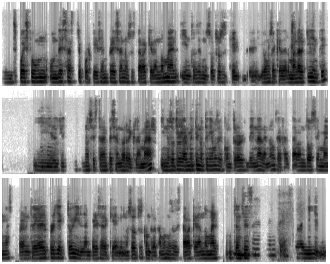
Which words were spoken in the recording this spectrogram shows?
después fue un, un, desastre porque esa empresa nos estaba quedando mal y entonces nosotros que eh, íbamos a quedar mal al cliente y el cliente nos estaba empezando a reclamar y nosotros realmente no teníamos el control de nada, ¿no? O sea, faltaban dos semanas para entregar el proyecto y la empresa que nosotros contratamos nos estaba quedando mal. Entonces, por ahí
